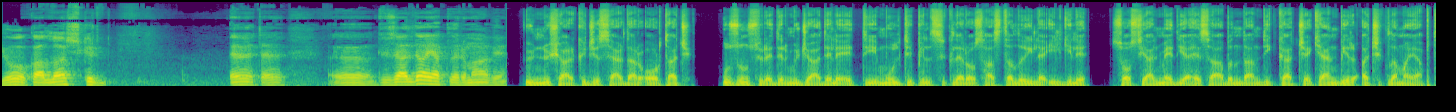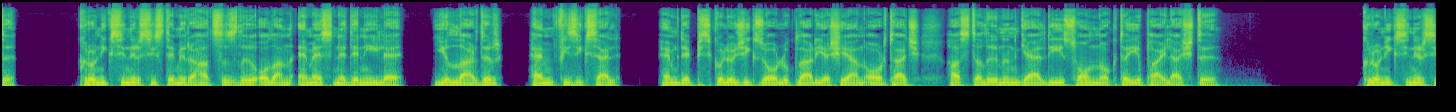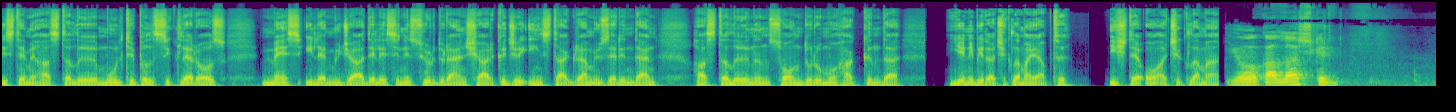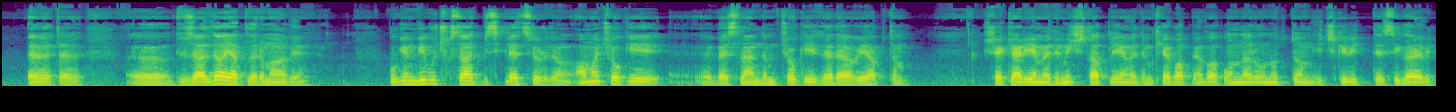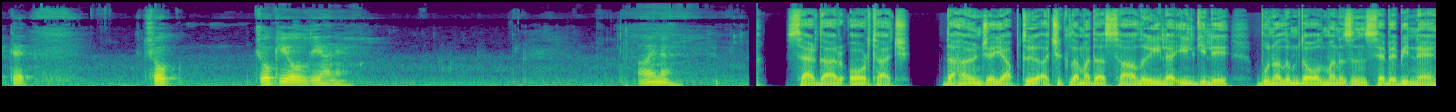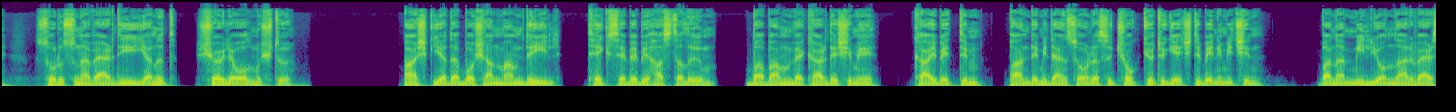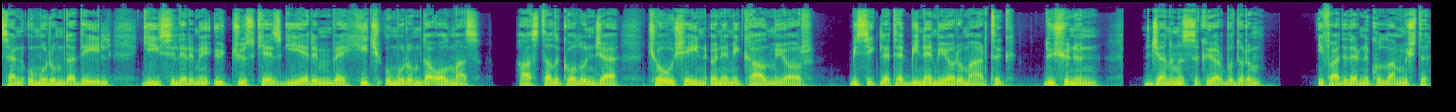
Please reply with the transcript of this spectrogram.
Yok Allah'a şükür. Evet evet. Ee, düzeldi ayaklarım abi. Ünlü şarkıcı Serdar Ortaç, uzun süredir mücadele ettiği multiple skleroz hastalığıyla ilgili sosyal medya hesabından dikkat çeken bir açıklama yaptı. Kronik sinir sistemi rahatsızlığı olan MS nedeniyle yıllardır hem fiziksel hem de psikolojik zorluklar yaşayan Ortaç, hastalığının geldiği son noktayı paylaştı. Kronik sinir sistemi hastalığı multiple skleroz, MES ile mücadelesini sürdüren şarkıcı Instagram üzerinden hastalığının son durumu hakkında yeni bir açıklama yaptı. İşte o açıklama. Yok Allah'a şükür. Evet evet. Ee, düzeldi ayaklarım abi. Bugün bir buçuk saat bisiklet sürdüm ama çok iyi e, beslendim. Çok iyi tedavi yaptım. Şeker yemedim, hiç tatlı yemedim. Kebap mebap onları unuttum. İçki bitti, sigara bitti. Çok çok iyi oldu yani. Aynen. Serdar Ortaç, daha önce yaptığı açıklamada sağlığıyla ilgili bunalımda olmanızın sebebi ne sorusuna verdiği yanıt şöyle olmuştu. Aşk ya da boşanmam değil, tek sebebi hastalığım. Babam ve kardeşimi kaybettim. Pandemiden sonrası çok kötü geçti benim için. Bana milyonlar versen umurumda değil, giysilerimi 300 kez giyerim ve hiç umurumda olmaz. Hastalık olunca çoğu şeyin önemi kalmıyor. Bisiklete binemiyorum artık. Düşünün, canımı sıkıyor bu durum. ifadelerini kullanmıştı.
